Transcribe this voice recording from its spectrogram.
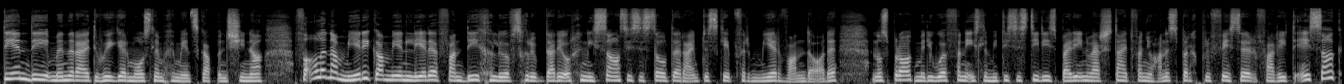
teen die minderheid Uyghur moslemgemeenskap in China. Veral in Amerika meen lede van die geloofsgroep dat die organisasie se stilte ruimte skep vir meer wandade. En ons praat met die hoof van die islamitiese studies by die Universiteit van Johannesburg, professor Farid Essak.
